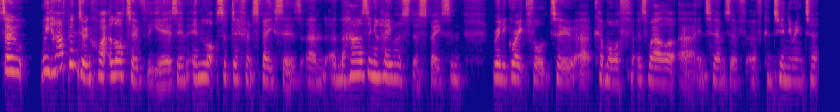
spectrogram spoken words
So we have been doing quite a lot over the years in, in lots of different spaces and, and the housing and homelessness space and really grateful to uh, Cymorth as well uh, in terms of, of continuing to,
